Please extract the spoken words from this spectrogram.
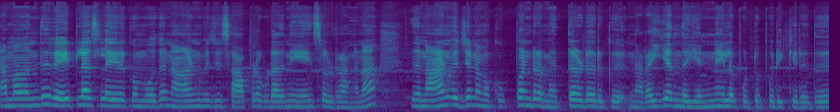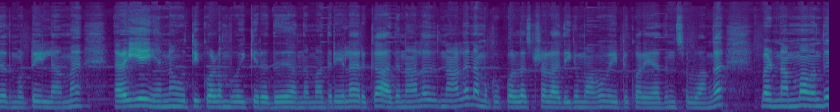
நம்ம வந்து வெயிட் லாஸில் இருக்கும்போது நான்வெஜ் சாப்பிடக்கூடாதுன்னு ஏன் சொல்கிறாங்கன்னா இந்த நான்வெஜ்ஜை நம்ம குக் பண்ணுற மெத்தடும் இருக்குது நிறைய இந்த எண்ணெயில் போட்டு பொரிக்கிறது அது மட்டும் இல்லாமல் நிறைய எண்ணெய் ஊற்றி குழம்பு வைக்கிறது அந்த மாதிரியெல்லாம் இருக்குது அதனால அதனால நமக்கு கொலஸ்ட்ரால் அதிகமாகவும் வெயிட்டு குறையாதுன்னு சொல்லுவாங்க. பட் நம்ம வந்து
